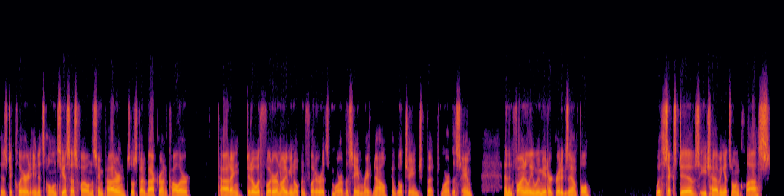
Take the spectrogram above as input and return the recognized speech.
is declared in its own CSS file in the same pattern. So it's got a background color, padding. Ditto with footer. I'm not even open footer. It's more of the same right now. It will change, but more of the same. And then finally, we made our grid example with six divs, each having its own class.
